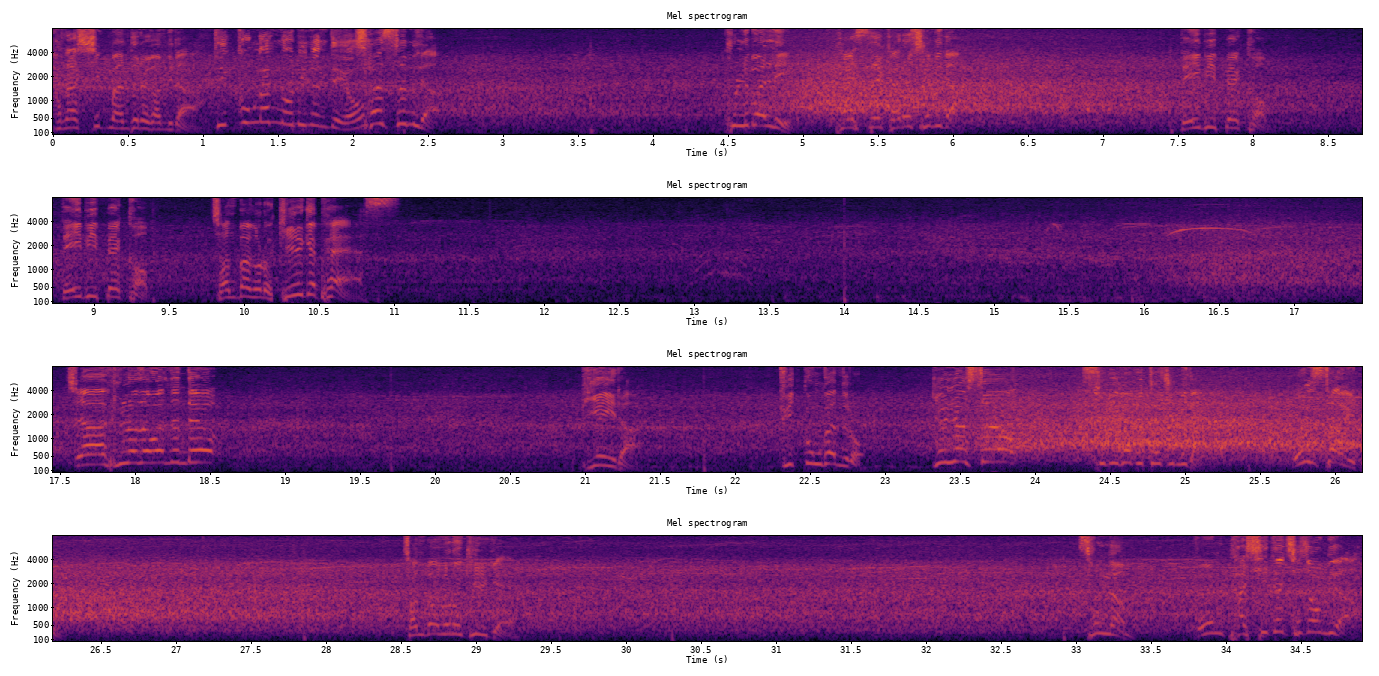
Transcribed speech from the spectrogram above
하나씩 만들어갑니다. 뒷공간 노리는데요. 찬스입니다. 쿨리발리 패스 가로챕니다. 데이비 백컴, 데이비 백컴 전방으로 길게 패스. 자 흘러나왔는데요. 비에이라 뒷공간으로 열렸어요. 수비가 붙어줍니다. 온사이드. 전방으로 길게 성남 공 다시 되찾아옵니다.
